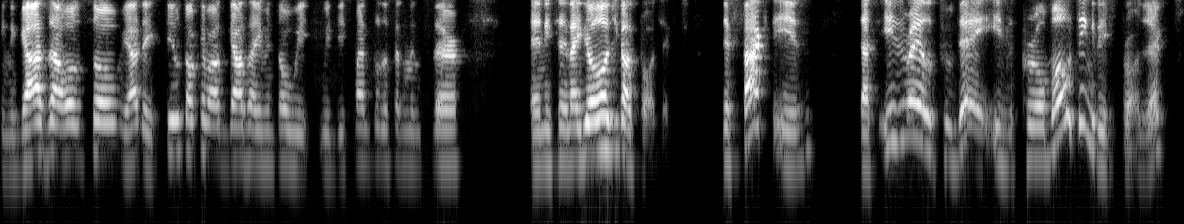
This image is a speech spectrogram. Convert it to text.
in gaza also. Yeah they still talk about gaza even though we we dismantle the settlements there. And it's an ideological project. The fact is that israel today is promoting this project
